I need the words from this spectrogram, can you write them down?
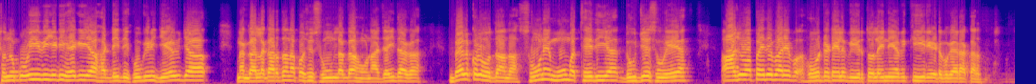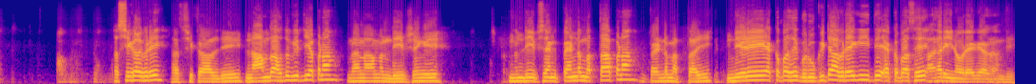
ਤੁਹਾਨੂੰ ਕੋਈ ਵੀ ਜਿਹੜੀ ਹੈਗੀ ਆ ਹੱਡੀ ਦਿਖੂਗੀ ਨਹੀਂ। ਜੇਬ ਜਾਂ ਮੈਂ ਗੱਲ ਕਰਦਾ ਨਾ ਪਸ਼ੂ ਸੂਣ ਲੱਗਾ ਹੋਣਾ ਚਾਹੀਦਾਗਾ। ਬਿਲਕੁਲ ਉਦਾਂ ਦਾ। ਸੋਹਣੇ ਮੂੰਹ ਮੱਥੇ ਦੀ ਆ ਦੂਜੇ ਸੂਏ ਆ। ਆਜੋ ਆਪਾਂ ਇਹਦੇ ਬਾਰੇ ਹੋਰ ਡਿਟੇਲ ਵੀਰ ਤੋਂ ਲੈਨੇ ਆ ਵੀ ਕੀ ਰੇਟ ਵਗੈਰਾ ਕਰ ਸਤਿ ਸ਼੍ਰੀ ਅਕਾਲ ਵੀਰੇ। ਸਤਿ ਸ਼੍ਰੀ ਅਕਾਲ ਜੀ। ਨਾਮ ਦੱਸ ਦਿਓ ਵੀਰ ਜੀ ਆਪਣਾ। ਮੇਰਾ ਨਾਮ ਮਨਦੀਪ ਸਿੰਘ ਜੀ। ਮਨਦੀਪ ਸਿੰਘ ਪਿੰਡ ਮੱਤਾ ਆਪਣਾ? ਪਿੰਡ ਮੱਤਾ ਜੀ। ਨੇੜੇ ਇੱਕ ਪਾਸੇ ਗੁਰੂ ਕੀ ਢਾਬ ਰਹਿ ਗਈ ਤੇ ਇੱਕ ਪਾਸੇ ਹਰੀਨੋ ਰਹਿ ਗਿਆ ਹਾਂਜੀ।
